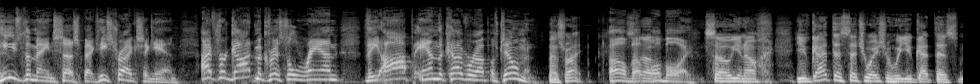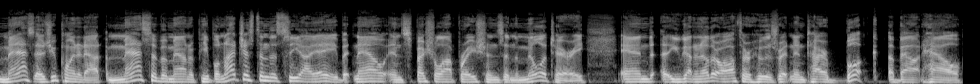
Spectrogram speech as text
he's the main suspect. He strikes again. I forgot McChrystal ran the op and the cover up of Tillman. That's right. Oh, but so, oh boy. So, you know, you've got this situation where you've got this mass as you pointed out, a massive amount of people not just in the CIA, but now in special operations in the military and uh, you've got another author who has written an entire book about how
